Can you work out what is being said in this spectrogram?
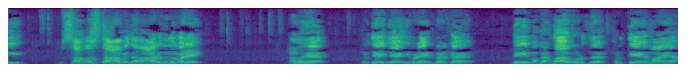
ഈ സഭ സ്ഥാപിതമാകുന്നത് വരെ അവർ പ്രത്യേകിച്ച് ഇവിടെ ഇവർക്ക് ദൈവ കർത്താവ് കൊടുത്ത് പ്രത്യേകമായ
